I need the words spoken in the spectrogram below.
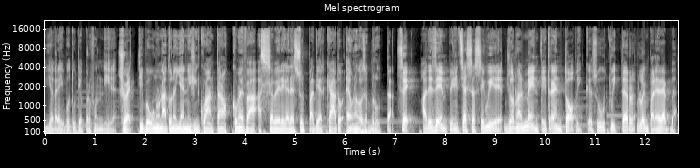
li avrei potuti approfondire. Cioè, tipo uno nato negli anni 50, no? Come fa a sapere che adesso il patriarcato è una cosa brutta? Se, ad esempio, iniziasse a seguire giornalmente i trend topic su Twitter, lo imparerebbe.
